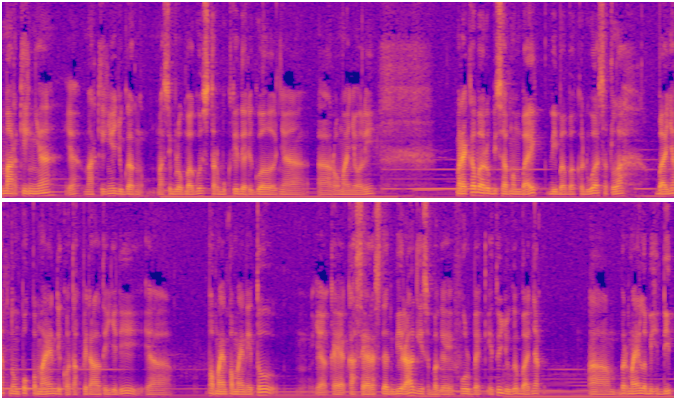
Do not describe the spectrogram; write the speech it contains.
markingnya ya markingnya juga masih belum bagus terbukti dari golnya uh, Romagnoli. Mereka baru bisa membaik di babak kedua setelah banyak numpuk pemain di kotak penalti. Jadi ya pemain-pemain itu ya kayak Caceres dan Biragi sebagai fullback itu juga banyak uh, bermain lebih deep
